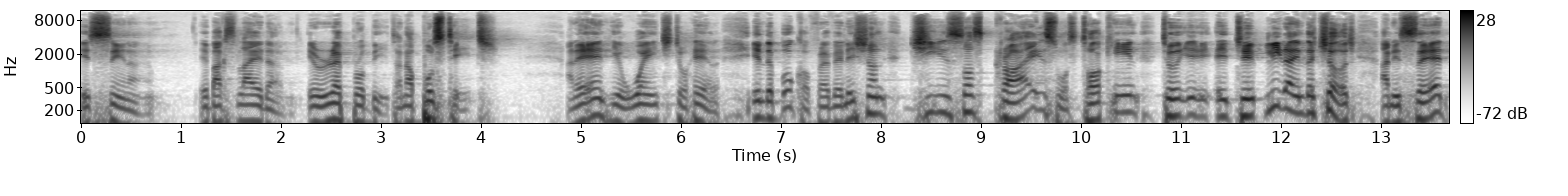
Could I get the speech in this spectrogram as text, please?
a sinner, a backslider, a reprobate, an apostate. And then he went to hell. In the book of Revelation, Jesus Christ was talking to a, to a leader in the church. And he said,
